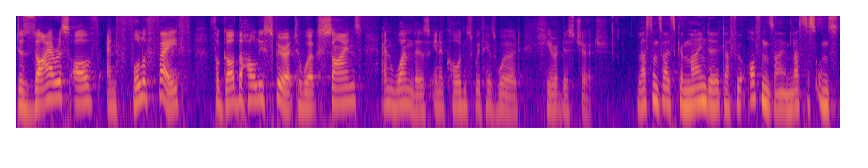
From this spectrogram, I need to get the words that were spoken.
desirous of, and full of faith for God the Holy Spirit to work signs and wonders in accordance with His Word here at this church. lasst uns als Gemeinde dafür offen sein, lasst es uns,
